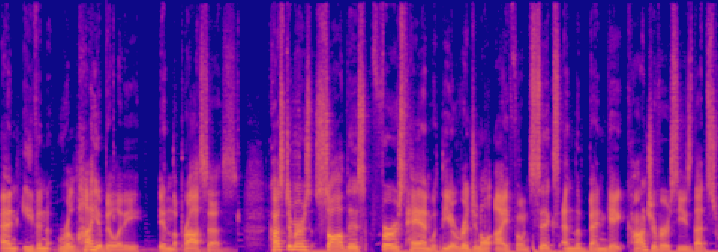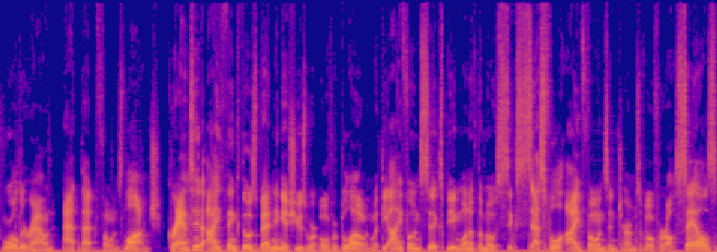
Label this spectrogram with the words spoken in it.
and even reliability in the process. Customers saw this firsthand with the original iPhone 6 and the Bendgate controversies that swirled around at that phone's launch. Granted, I think those bending issues were overblown, with the iPhone 6 being one of the most successful iPhones in terms of overall sales,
